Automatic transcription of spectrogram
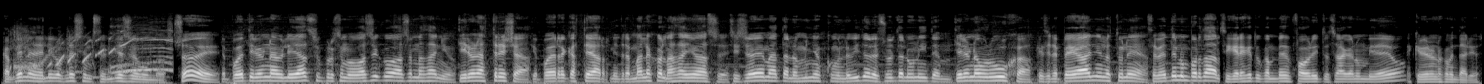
Campeones de League of Legends en 10 segundos. Zoe, le puede tirar una habilidad, su próximo básico hace más daño. Tira una estrella, que puede recastear. Mientras más lejos, más daño hace. Si Zoe mata a los minions con el lobito, le sueltan un ítem. Tira una burbuja, que se le pega a alguien, los tunea. Se mete en un portal. Si querés que tu campeón favorito salga en un video, escribir en los comentarios.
